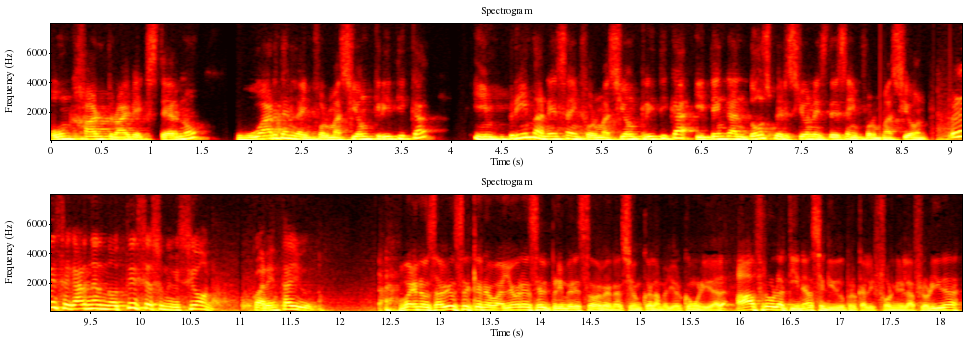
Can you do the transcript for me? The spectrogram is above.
Un hard drive externo, guarden la información crítica impriman esa información crítica y tengan dos versiones de esa información. Felice Garner, Noticias Univisión 41. Bueno, ¿sabía usted que Nueva York es el primer estado de la nación con la mayor comunidad afro-latina, seguido por California y la Florida?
